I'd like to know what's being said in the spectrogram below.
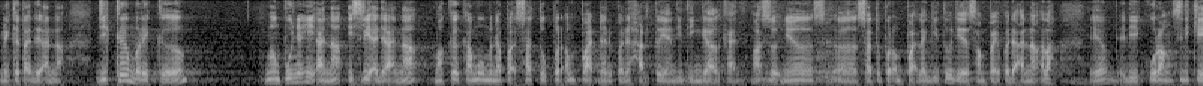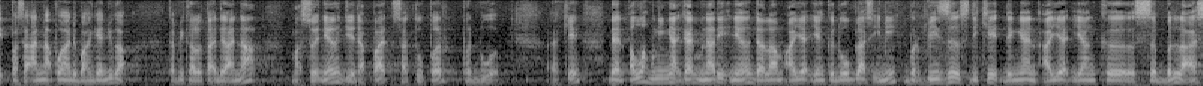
mereka tak ada anak. Jika mereka mempunyai anak isteri ada anak maka kamu mendapat satu per empat daripada harta yang ditinggalkan. Maksudnya uh, satu per empat lagi tu dia sampai pada anak lah. Ya jadi kurang sedikit pasal anak pun ada bahagian juga. Tapi kalau tak ada anak maksudnya dia dapat satu per per dua. Okey. Dan Allah mengingatkan menariknya dalam ayat yang ke-12 ini berbeza sedikit dengan ayat yang ke-11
